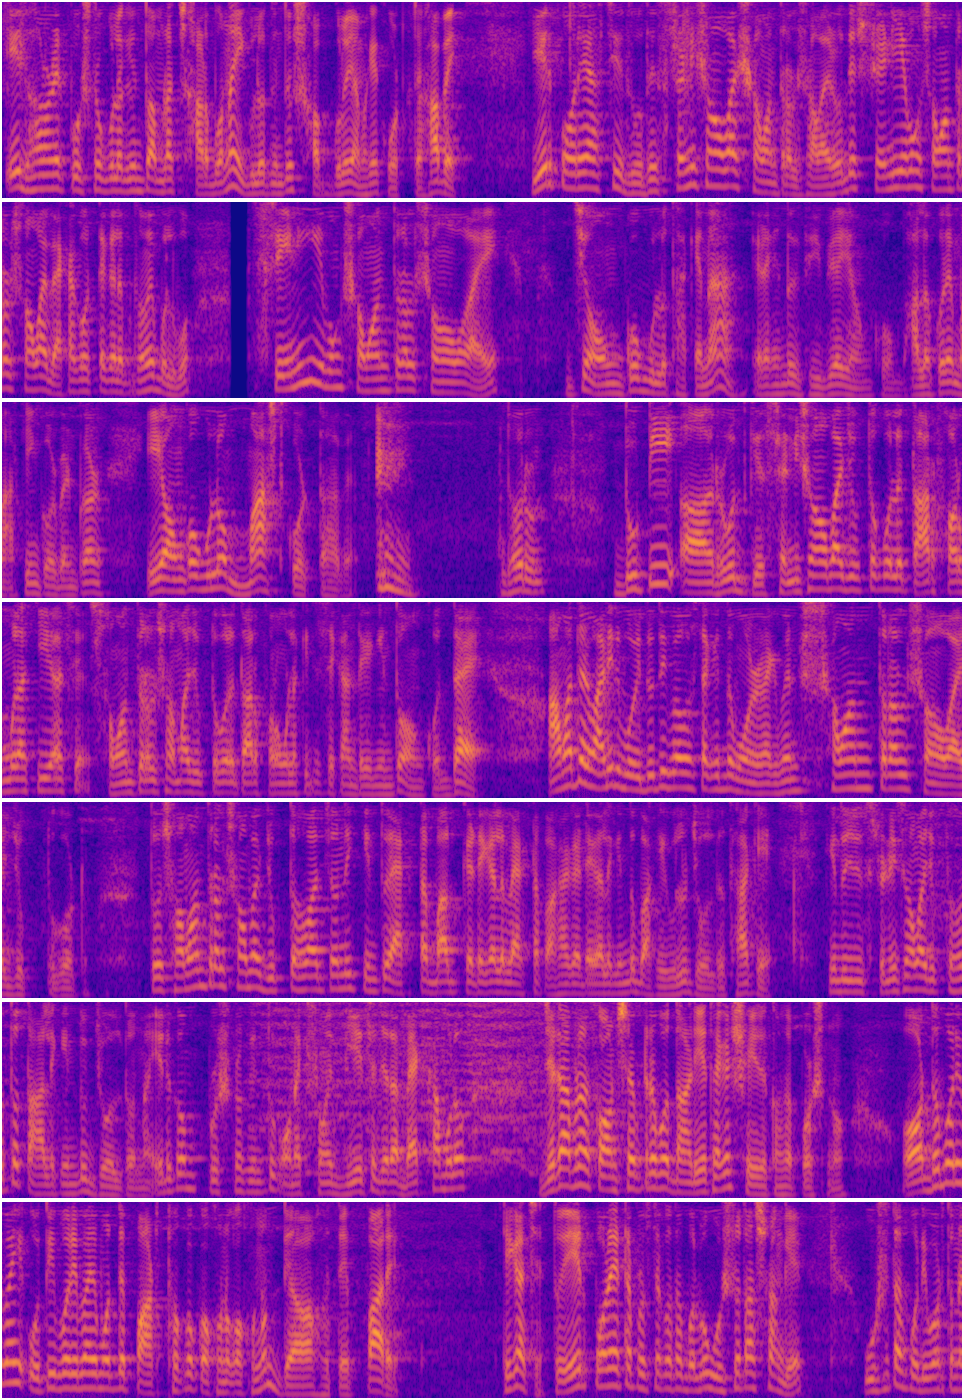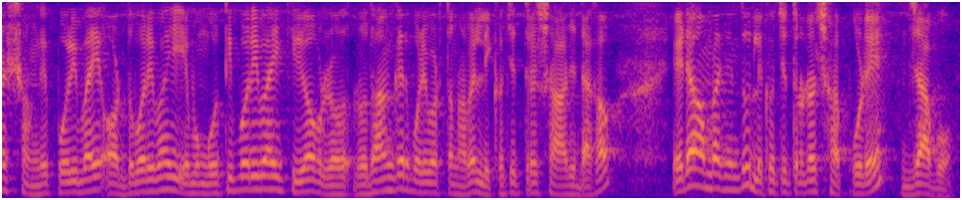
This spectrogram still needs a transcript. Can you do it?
এই ধরনের প্রশ্নগুলো কিন্তু আমরা ছাড়বো না, এগুলো কিন্তু সবগুলোই আমাকে করতে হবে। এরপরে আসছি রোধের শ্রেণি সমবায়, সমান্তরাল সমবায়। রোধের শ্রেণি এবং সমান্তরাল সমবায় ব্যাখ্যা করতে গেলে প্রথমে বলব, শ্রেণি এবং সমান্তরাল সমবায় যে অঙ্কগুলো থাকে না, এটা কিন্তু ভিবিআই অঙ্ক, ভালো করে মার্কিং করবেন, কারণ এই অঙ্কগুলো মাস্ট করতে হবে। ধরুন দুটি রোধকে শ্রেণি সমবায় যুক্ত করলে তার ফর্মুলা কি আছে? সমান্তরাল সমবায় যুক্ত করলে তার ফর্মুলা কি আছে? সেখান থেকে কিন্তু অঙ্ক দেয়। আমাদের বাড়ির বৈদ্যুতিক ব্যবস্থা কিন্তু মনে রাখবেন সমান্তরাল সমবায় যুক্ত গোটো তো সমান্তরাল সমবায় যুক্ত হওয়ার জন্যই কিন্তু একটা বাল্ব কেটে গেলে বা একটা পাখা কেটে গেলে কিন্তু বাকিগুলো জ্বলতে থাকে। কিন্তু যদি শ্রেণি সমবায় যুক্ত হতো, তাহলে কিন্তু জ্বলতো না। এরকম প্রশ্ন কিন্তু অনেক সময় দিয়েছে যেটা ব্যাখ্যামূলক, যেটা আপনার কনসেপ্টের উপর দাঁড়িয়ে থাকে সেই রকম প্রশ্ন। অর্ধপরিবাহী অতি পরিবাহীর মধ্যে পার্থক্য কখনো কখনো দেওয়া হতে পারে। ঠিক আছে? তো এরপরে একটা প্রশ্নের কথা বলব, উষ্ণতার সঙ্গে, উষ্ণতার পরিবর্তনের সঙ্গে পরিবাহী, অর্ধপরিবাহী এবং অতিপরিবাহী রো- রোধাঙ্কের পরিবর্তন হবে। লেখচিত্রের সাহায্যে দেখাও। এটাও আমরা কিন্তু লেখচিত্রটা পড়ে যাব।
